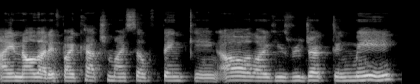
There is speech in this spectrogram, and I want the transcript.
I know that if I catch myself thinking, oh, like he's rejecting me,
